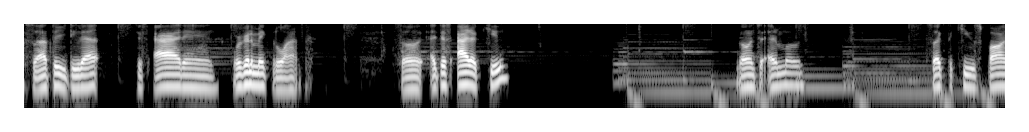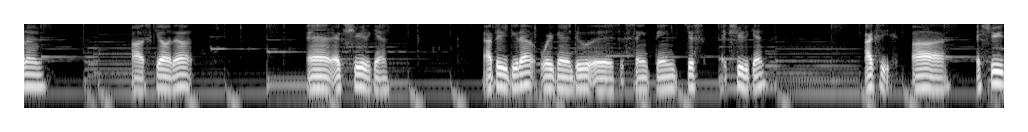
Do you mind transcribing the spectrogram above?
So after you do that just add in we're gonna make the lamp. So I just add a cube go into edit mode. Select the cube's bottom uh, scale it up and extrude again after you do that, what you're gonna do is the same thing, just extrude again. Actually, uh, extrude,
